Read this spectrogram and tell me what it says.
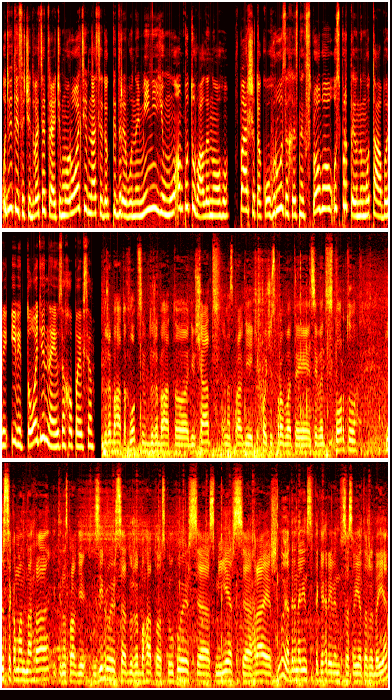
У 2023 році внаслідок підриву на міні йому ампутували ногу. Вперше таку гру захисник спробував у спортивному таборі і відтоді нею захопився. Дуже багато хлопців, дуже багато дівчат, насправді, які хочуть спробувати цей вид спорту. Плюс це командна гра, і ти насправді зігруєшся, дуже багато спілкуєшся, смієшся, граєш. Ну і адреналін все таки гри він все своє теж дає.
